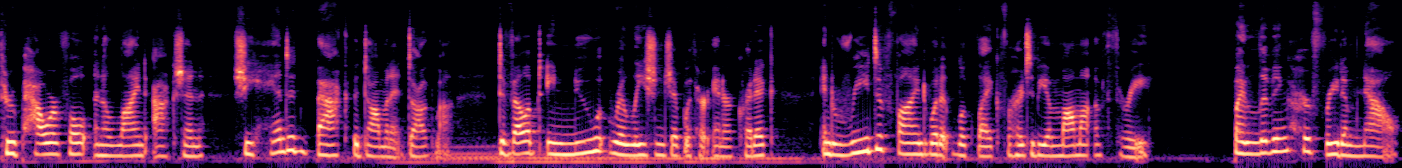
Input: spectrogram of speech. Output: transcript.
Through powerful and aligned action, she handed back the dominant dogma, developed a new relationship with her inner critic, and redefined what it looked like for her to be a mama of three by living her freedom now,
